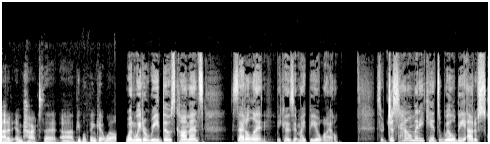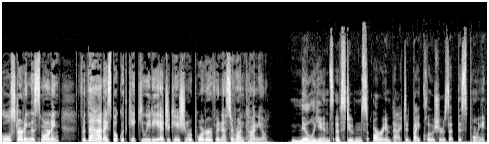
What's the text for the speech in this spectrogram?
added impact that uh, people think it will. One way to read those comments: settle in because it might be a while. So, just how many kids will be out of school starting this morning? For that, I spoke with KQED education reporter Vanessa Rancaño millions of students are impacted by closures at this point.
